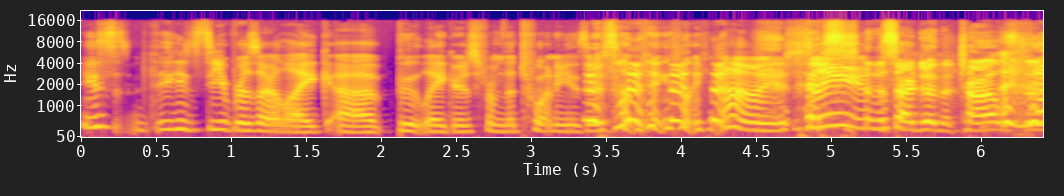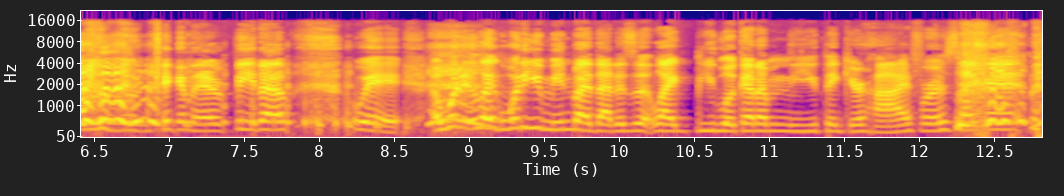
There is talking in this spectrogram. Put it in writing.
These these zebras are like uh, bootleggers from the twenties or something. like, oh, you're seeing to start doing the Charleston, kicking their feet up. Wait, what? Like, what do you mean by that? Is it like you look at them and you think you're high for a second?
